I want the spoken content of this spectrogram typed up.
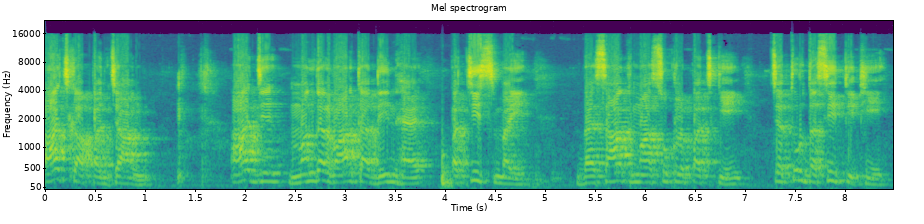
आज का पंचांग। आज मंगलवार का दिन है 25 मई, वैशाख माह शुक्ल पक्ष की चतुर्दशी तिथि।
